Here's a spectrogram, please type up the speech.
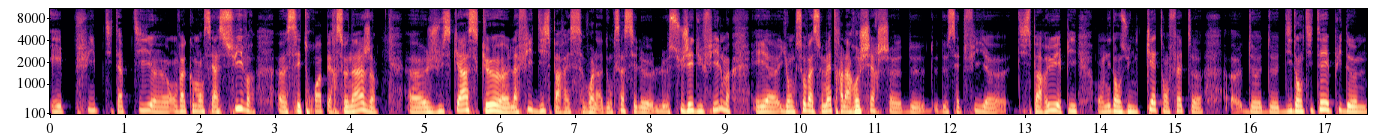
Et puis petit à petit, on va commencer à suivre ces trois personnages jusqu'à ce que la fille disparaisse. Voilà, donc ça c'est le, le sujet du film. Et Yong-so va se mettre à la recherche de, de- de cette fille disparue. Et puis on est dans une quête en fait euh, de- de- d'identité et puis de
